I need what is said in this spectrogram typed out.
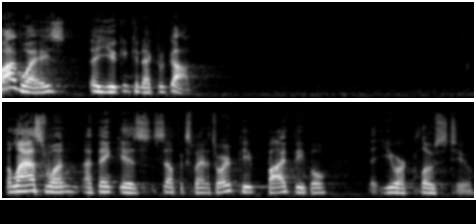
Five ways that you can connect with God. The last one, I think, is self explanatory. Five people that you are close to.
